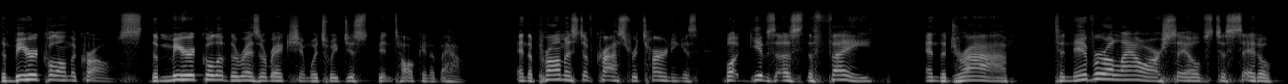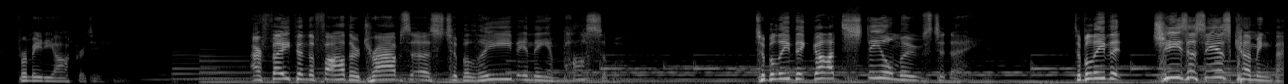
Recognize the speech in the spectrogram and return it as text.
The miracle on the cross, the miracle of the resurrection, which we've just been talking about, and the promise of Christ returning is what gives us the faith and the drive to never allow ourselves to settle for mediocrity. Our faith in the Father drives us to believe in the impossible, to believe that God still moves today, to believe that Jesus is coming back,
